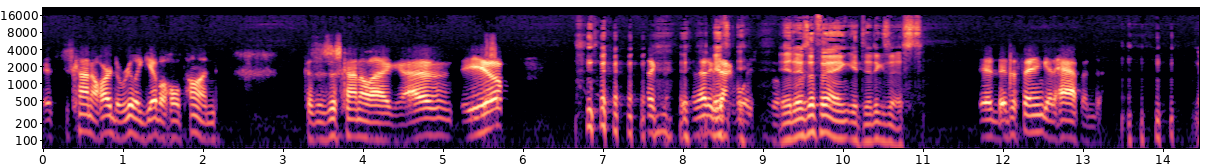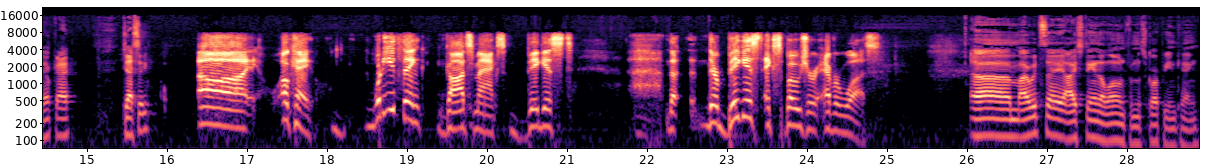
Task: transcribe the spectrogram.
it's just kind of hard to really give a whole ton because it's just kind of like, uh, yep, that, that exact It's- voice. too. It is a thing. It did exist. It, it's a thing. It happened. Okay. Jesse. Uh, okay. What do you think Godsmack's biggest, the, their biggest exposure ever was? Um, I would say I stand alone from the Scorpion King.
